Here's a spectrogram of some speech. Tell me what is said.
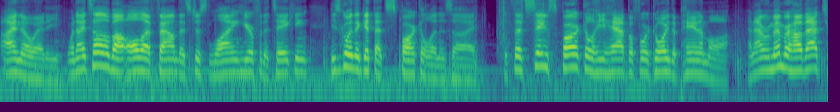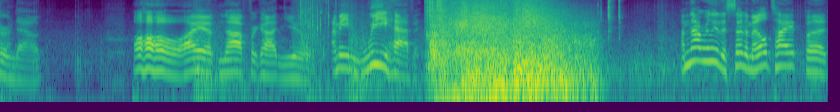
I know Eddie. When I tell him about all I've found that's just lying here for the taking, he's going to get that sparkle in his eye. It's that same sparkle he had before going to Panama, and I remember how that turned out. Oh, I have not forgotten you. I mean, we haven't. I'm not really the sentimental type, but,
